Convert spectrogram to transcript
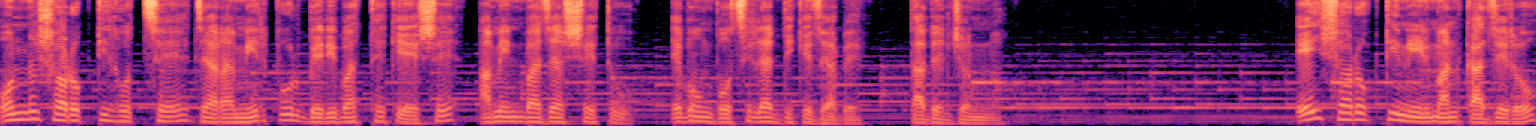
অন্য সড়কটি হচ্ছে যারা মিরপুর বেরিবাঁধ থেকে এসে আমিনবাজার সেতু এবং বছিলার দিকে যাবে তাদের জন্য। এই সড়কটি নির্মাণ কাজেরও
